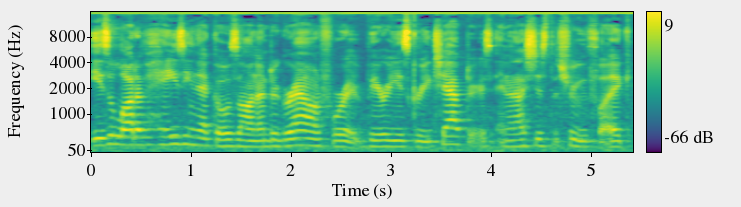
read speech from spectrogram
is a lot of hazing that goes on underground for various Greek chapters, and that's just the truth. Like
